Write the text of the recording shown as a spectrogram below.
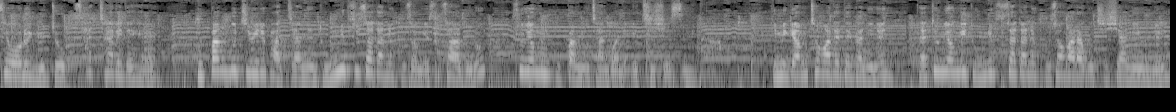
세월호 유족 사찰에 대해 국방부 지휘를 받지 않는 독립수사단을 구성해 수사하도록 송영문 국방부 장관에게 지시했습니다. 김의겸 청와대 대변인은 대통령이 독립수사단을 구성하라고 지시한 이유는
